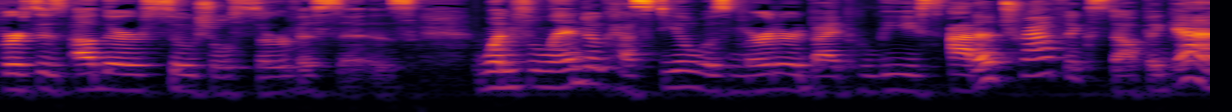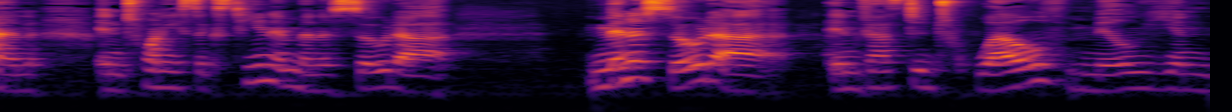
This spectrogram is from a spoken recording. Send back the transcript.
versus other social services. When Philando Castile was murdered by police at a traffic stop again in 2016 in Minnesota, Minnesota invested $12 million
